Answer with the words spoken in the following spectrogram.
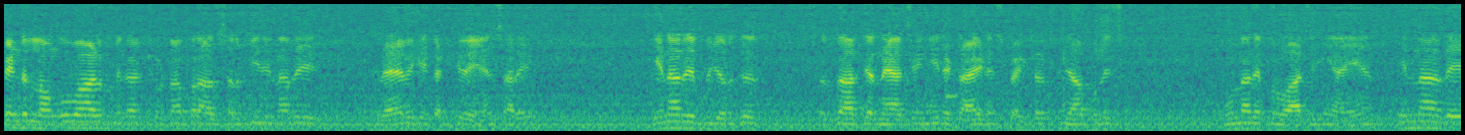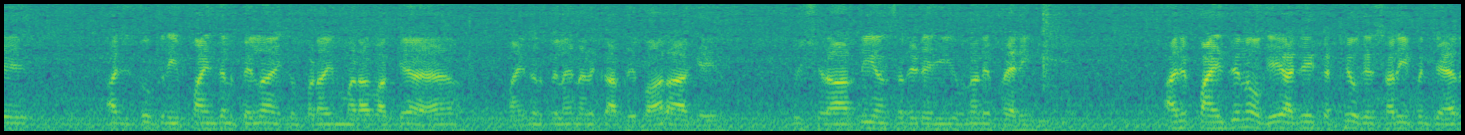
ਪਿੰਡ ਲੌਂਗੋਵਾਲ, ਮੇਰਾ ਛੋਟਾ ਭਰਾ ਸਰਬਜੀਤ, ਇਹਨਾਂ ਦੇ ਰਹਿ ਵਿਖੇ ਇਕੱਠੇ ਹੋਏ ਹਾਂ ਸਾਰੇ। ਇਹਨਾਂ ਦੇ ਬਜ਼ੁਰਗ ਸਰਦਾਰ ਜਰਨੈਲ ਸਿੰਘ ਜੀ ਰਿਟਾਇਰਡ ਇੰਸਪੈਕਟਰ ਪੰਜਾਬ ਪੁਲਿਸ, ਉਹਨਾਂ ਦੇ ਪਰਿਵਾਰ 'ਚ ਹੀ ਆਏ ਆ ਇਹਨਾਂ ਦੇ ਅੱਜ ਤੋਂ ਕਰੀਬ 5 ਦਿਨ ਪਹਿਲਾਂ ਇੱਕ ਬੜਾ ਹੀ ਮਾੜਾ ਵਾਕਿਆ ਹੋਇਆ। 5 ਦਿਨ ਪਹਿਲਾਂ ਇਹਨਾਂ ਦੇ ਘਰ ਦੇ ਬਾਹਰ ਆ ਕੇ ਕੋਈ ਸ਼ਰਾਰਤੀ ਅੰਸਰ ਜਿਹੜੇ ਸੀ, ਉਹਨਾਂ ਨੇ ਫਾਇਰਿੰਗ ਕੀਤੀ। ਅੱਜ 5 ਦਿਨ ਹੋ ਗਏ, ਅੱਜ ਇਕੱਠੇ ਹੋ ਗਏ ਸਾਰੀ ਪੰਚਾਇਤ,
